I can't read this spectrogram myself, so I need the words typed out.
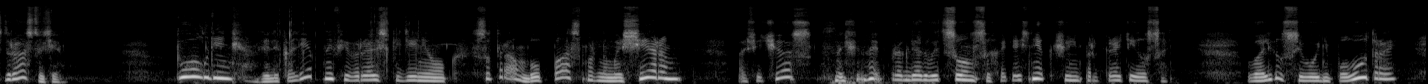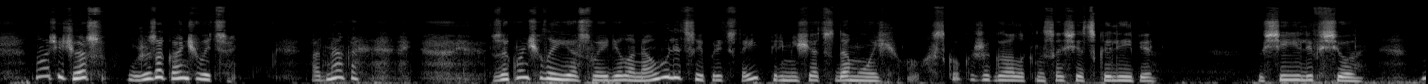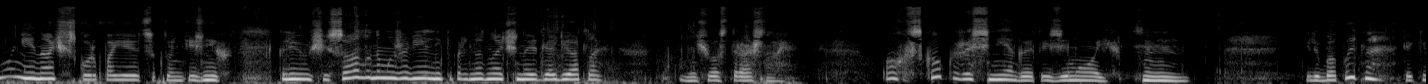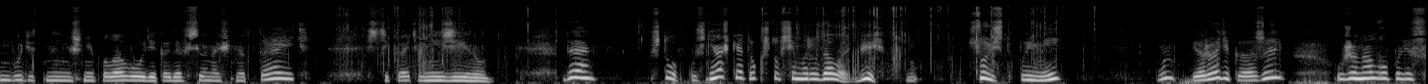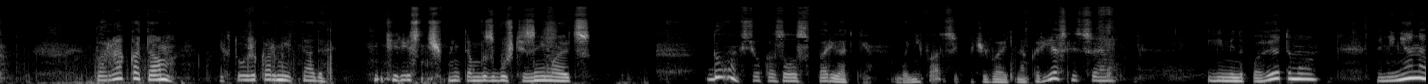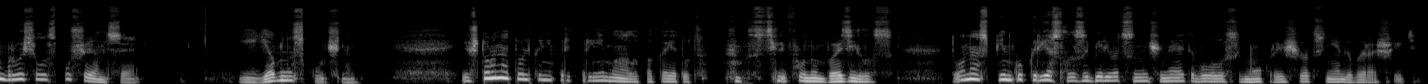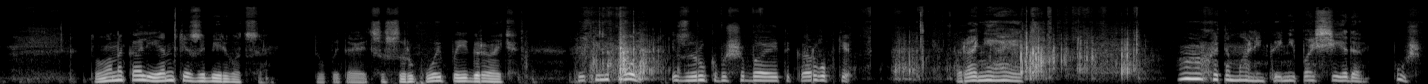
Здравствуйте. Полдень, великолепный февральский денек. С утра он был пасмурным и серым, а сейчас начинает проглядывать солнце, хотя снег еще не прекратился. Валил сегодня полутора, ну а сейчас уже заканчивается. Однако закончила я свои дела на улице и предстоит перемещаться домой. Ох, сколько же галок на соседской липе. Усеяли все. Ну, не иначе скоро появится кто-нибудь из них, клюющий сало на можжевельнике, предназначенное для дятла. Ничего страшного. Ох, сколько же снега этой зимой. Хм. И любопытно, каким будет нынешнее половодье, когда все начнет таять, стекать в низину. Да, что, вкусняшки я только что всем раздала. Вещь, ну, совесть поимей. Вон и Радик, и Азель уже налопались. Пора котам. Их тоже кормить надо. Интересно, чем они там в избушке занимаются. Дома все оказалось в порядке. Бонифаций почивает на креслице. И именно поэтому на меня набросилась пушенция. Ей явно скучно. И что она только не предпринимала, пока я тут с телефоном возилась. То на спинку кресла заберется, начинает волосы мокрые еще от снега ворошить то на коленке заберется, то пытается с рукой поиграть, то телефон из рук вышибает и коробки роняет. Ах, это маленькая непоседа. Пуш,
